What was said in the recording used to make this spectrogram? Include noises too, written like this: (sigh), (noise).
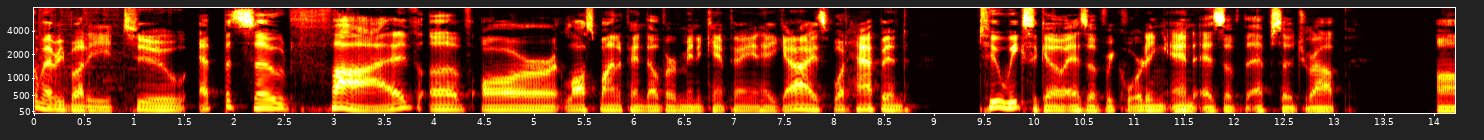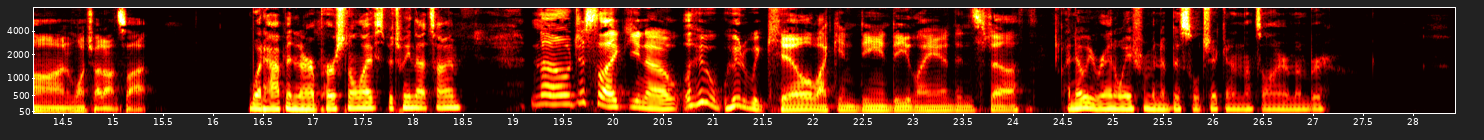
Welcome everybody to episode five of our Lost Mine of Phandelver mini campaign. Hey guys, what happened two weeks ago as of recording and as of the episode drop on One Shot Onslaught? What happened in our personal lives between that time? No, just like, you know, who who did we kill like in D&D land and stuff? I know we ran away from an abyssal chicken. That's all I remember.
